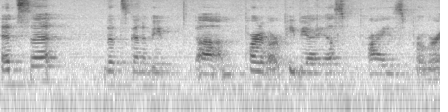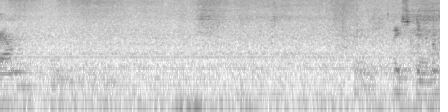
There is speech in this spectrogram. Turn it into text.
headset that's going to be um, part of our PBIS prize program. Thanks, Candy.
